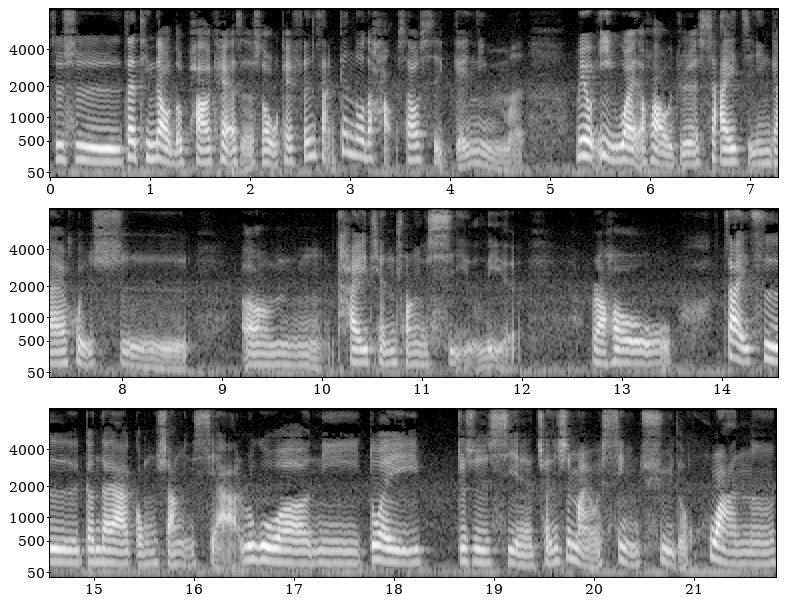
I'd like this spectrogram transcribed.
就是在听到我的 Podcast 的时候，我可以分享更多的好消息给你们。没有意外的话，我觉得下一集应该会是嗯开天窗的系列。然后再一次跟大家工商一下，如果你对就是写城市码有兴趣的话呢，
